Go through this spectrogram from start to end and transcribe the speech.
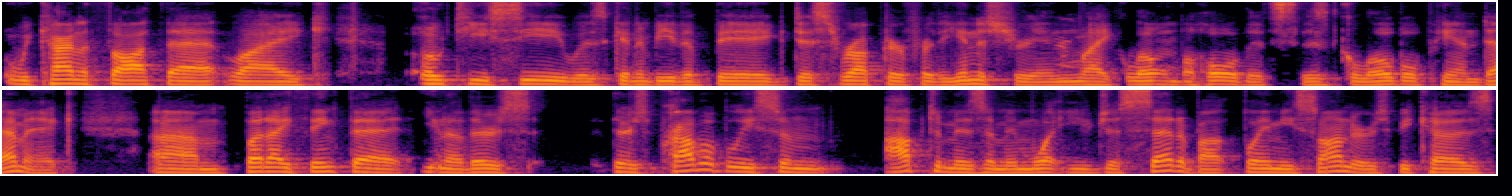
we kind of thought that like OTC was going to be the big disruptor for the industry. And like, lo and behold, it's this global pandemic. Um, but I think that, you know, there's, there's probably some optimism in what you just said about Blamey Saunders, because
